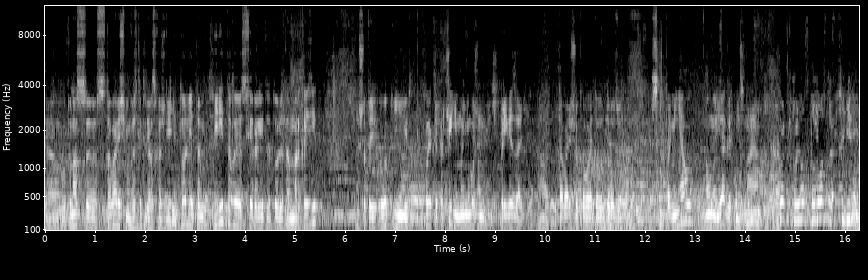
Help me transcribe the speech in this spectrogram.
Э, Вот у нас с товарищами возникли расхождения. То ли там перитовые сферолиты, то ли там марказит. Что-то вот и по этой причине мы не можем привязать. А товарищ, у кого эту друзу поменял, ну, я, говорит, не знаю. Кольский полу- полуостров Хибину.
